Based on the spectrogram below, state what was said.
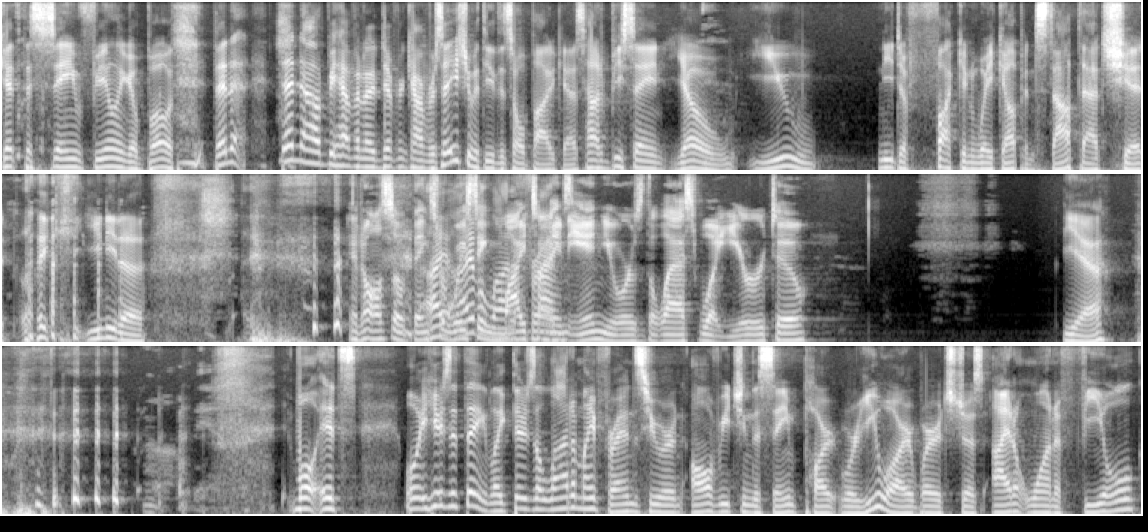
get the same feeling of both. Then then I would be having a different conversation with you this whole podcast. I'd be saying, yo, you need to fucking wake up and stop that shit. Like you need to And also, thanks I- I for wasting of my time and yours the last what year or two. Yeah. Oh, well, it's well, here's the thing. Like there's a lot of my friends who are all reaching the same part where you are where it's just I don't want to feel,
